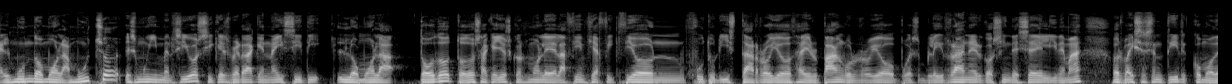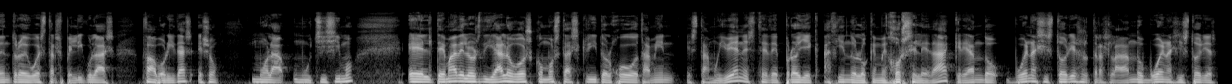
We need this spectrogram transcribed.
el mundo mola mucho, es muy inmersivo, sí que es verdad que Night City lo mola todo, todos aquellos que os mole la ciencia ficción futurista, rollo Cyberpunk, rollo pues Blade Runner, Ghost in the Shell y demás, os vais a sentir como dentro de vuestras películas favoritas, eso mola muchísimo. El tema de los diálogos, cómo está escrito el juego también está muy bien, este de Project haciendo lo que mejor se le da, creando buenas historias o trasladando buenas historias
